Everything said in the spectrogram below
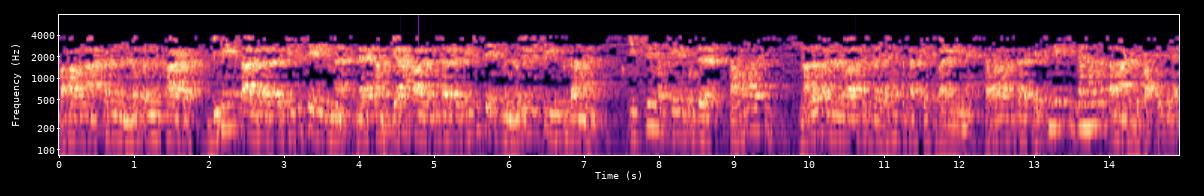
භාවනා කරන නොකරන කාට දිනේසාලට කිසිසේත්ම නැත්නම් ව්‍යාපාර විතරට කිසිසේත්ම නොවිසී යුතු ධර්ම කිසිම කෙනෙකුට සාහසි නලවන්න වාසිත යහපතක් ඇතිවන්නේ නැහැ. තරහට ඇතිවෙච්ච ගමන් තමයි දුක ඇතිවෙන්නේ.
